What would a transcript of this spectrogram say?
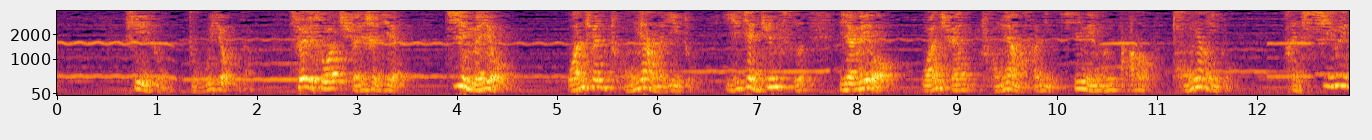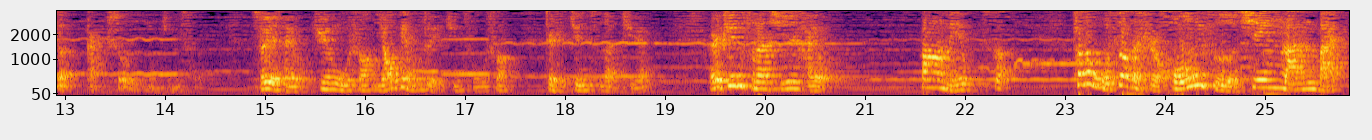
是一种独有的。所以说，全世界既没有完全同样的一种一件钧瓷，也没有完全同样和你的心灵能达到同样一种很细微的感受的一种钧瓷，所以才有钧无双，窑变无对，钧瓷无双，这是钧瓷的绝。而钧瓷呢，其实还有八枚五色，它的五色呢是红、紫、青、蓝、白，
